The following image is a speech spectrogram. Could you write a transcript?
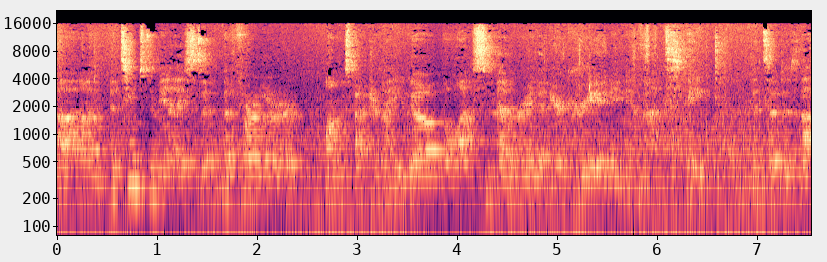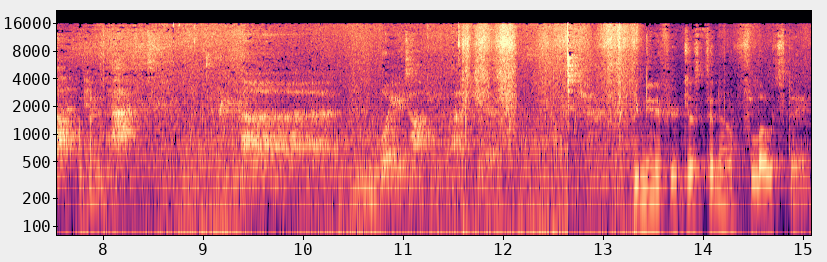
um, it seems to me at least that the further on the spectrum that you go, the less memory that you're creating in that state. And so does that impact uh, what you're talking about here? You mean if you're just in a flow state?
